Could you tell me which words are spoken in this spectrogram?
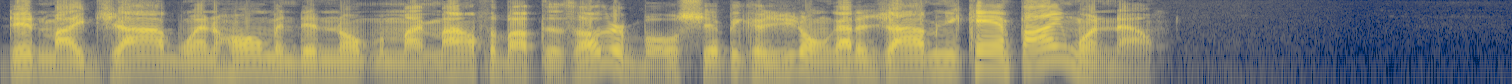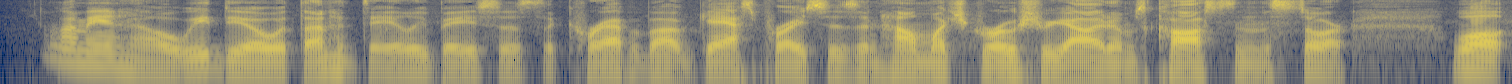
did my job, went home, and didn't open my mouth about this other bullshit because you don't got a job and you can't find one now. I mean, hell, we deal with on a daily basis the crap about gas prices and how much grocery items cost in the store. Well,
